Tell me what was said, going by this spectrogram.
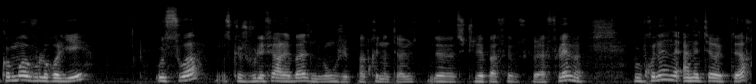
comme moi vous le reliez, ou soit, ce que je voulais faire à la base, mais bon, j'ai pas pris d'interrupteur, si je l'ai pas fait parce que la flemme, vous prenez un, interrupteur,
